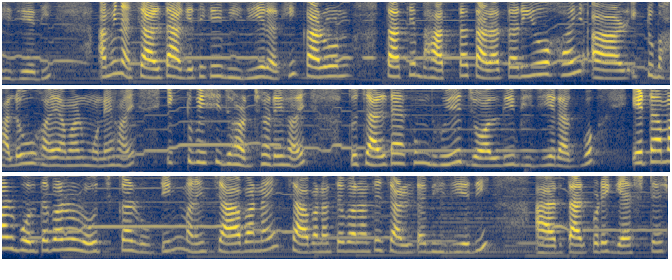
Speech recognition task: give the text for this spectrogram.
ভিজিয়ে দিই। আমি না চালটা আগে থেকেই ভিজিয়ে রাখি, কারণ তাতে ভাতটা তাড়াতাড়িও হয় আর একটু ভালোও হয় আমার মনে হয়। একটু বেশি ঝরঝরে হয়। তো চালটা এখন ধুয়ে জল দিয়ে ভিজিয়ে রাখব। এটা আমার বলতে পারো রোজকার রুটিন মানে চা বানাই, চা বানাতে বানাতে চালটা ভিজিয়ে দিই। আর তারপরে গ্যাস ট্যাস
